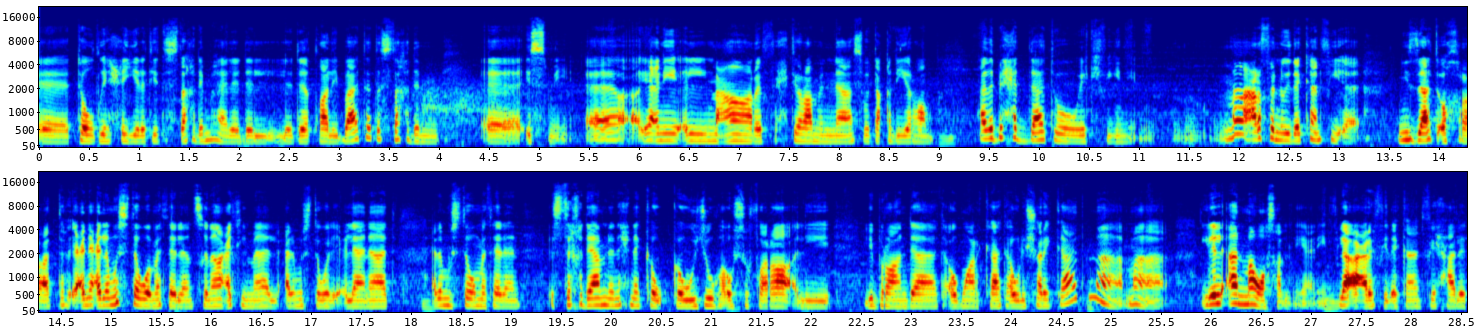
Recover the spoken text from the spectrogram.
ال- التوضيحية التي تستخدمها لدى لدى طالباتها تستخدم آه، اسمي. آه، يعني المعارف احترام الناس وتقديرهم. هذا بحد ذاته يكفيني. ما أعرف إنه إذا كان في آه، ميزات أخرى. يعني على مستوى مثلا صناعة المال على مستوى الإعلانات على مستوى مثلا استخدامنا نحن كو- كوجوه أو سفراء لبراندات أو ماركات أو لشركات ما ما إلى الان ما وصلني يعني لا أعرف إذا كانت في حالة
